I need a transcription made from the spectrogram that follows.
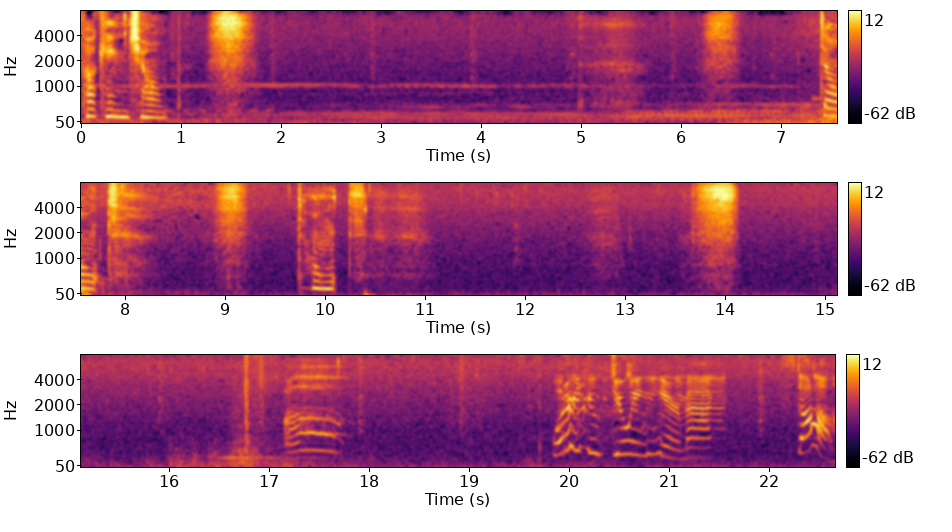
fucking jump. Don't. Oh. What are you doing here, Max? Stop!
